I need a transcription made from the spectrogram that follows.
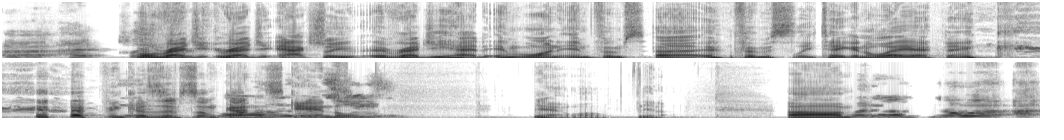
Uh, had played Well, for- Reggie Reggie actually uh, Reggie had in- one infamous, uh, infamously taken away, I think, because of some kind of scandal. Yeah, well, you know. Um, But um, no, uh, I,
